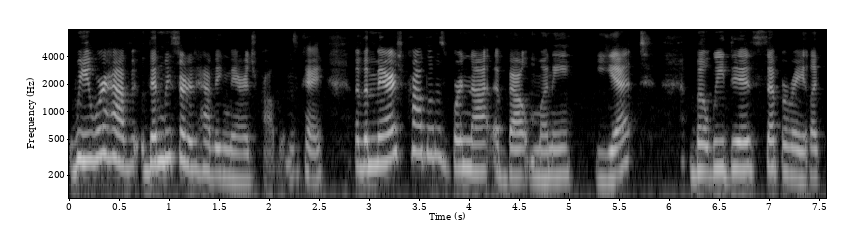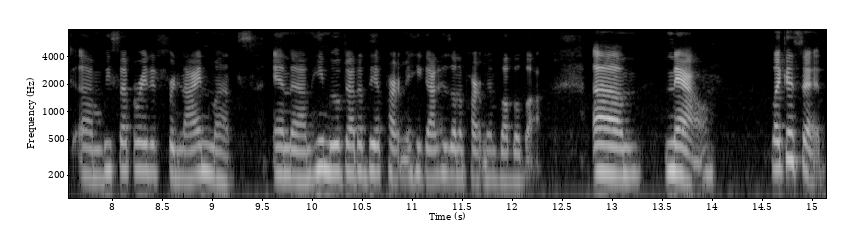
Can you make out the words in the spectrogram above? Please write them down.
we were having, then we started having marriage problems. Okay. Now, the marriage problems were not about money yet but we did separate like um, we separated for nine months and um, he moved out of the apartment he got his own apartment blah blah blah um, now like i said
